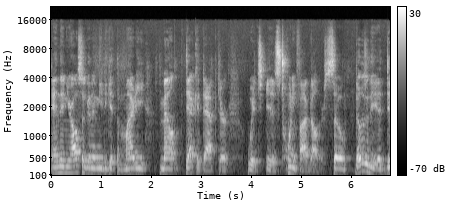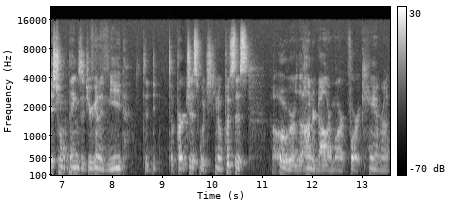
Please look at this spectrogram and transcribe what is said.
And then you're also going to need to get the Mighty Mount deck adapter, which is $25. So those are the additional things that you're going to need to, to purchase, which you know puts this over the $100 mark for a camera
